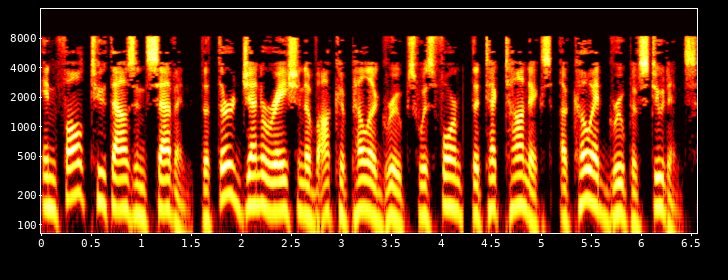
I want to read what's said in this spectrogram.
In fall 2007, the third generation of a cappella groups was formed, the Tectonics, a co-ed group of students.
